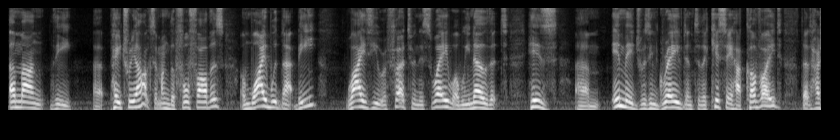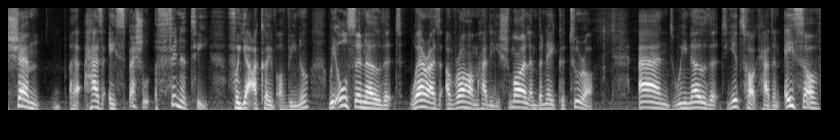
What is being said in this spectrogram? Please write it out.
among the uh, patriarchs, among the forefathers. And why would that be? Why is he referred to in this way? Well, we know that his um, image was engraved into the Kisei HaKovoid, that Hashem uh, has a special affinity for Yaakov Avinu. We also know that whereas Avraham had a Yishmael and Bnei Keturah, and we know that Yitzchak had an Esav,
